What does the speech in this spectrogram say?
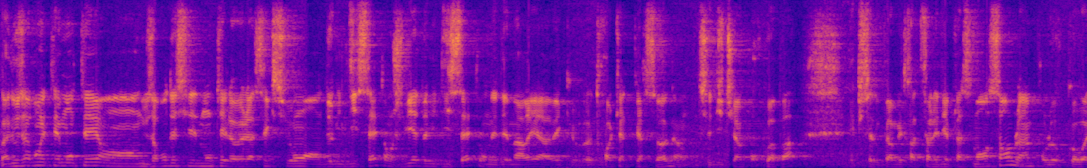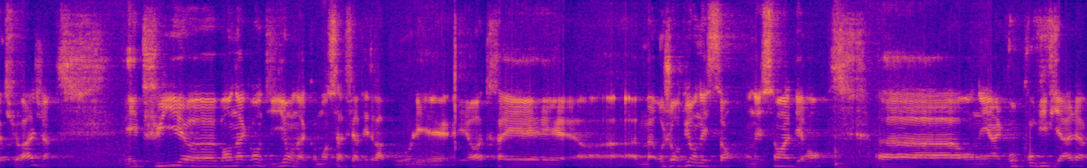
Bah, nous avons décidé de monter la, section en 2017, en juillet 2017. On est démarré avec 3-4 euh, personnes. On s'est dit tiens pourquoi pas? Et puis ça nous permettra de faire les déplacements ensemble hein, pour le covoiturage. Et puis, euh, bah, on a grandi, on a commencé à faire des drapeaux et, autres. Et euh, bah, aujourd'hui, on est 100, on est 100 adhérents. Euh, on est un groupe convivial.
